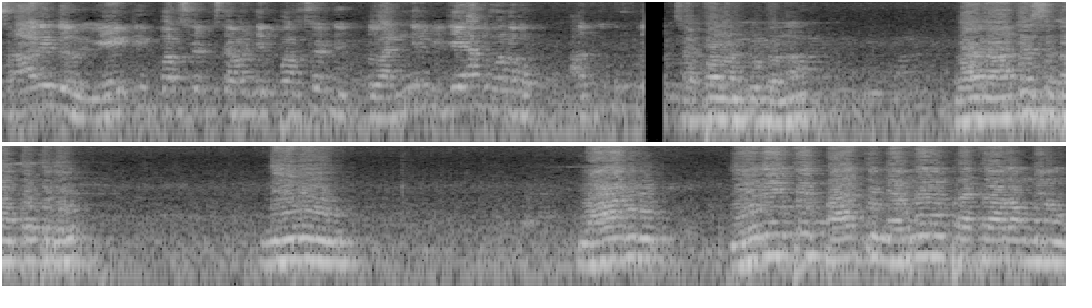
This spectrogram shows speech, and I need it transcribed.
solid eighty percent seventy percent ఇప్పుడు అన్ని విజయాలు మనం అందుకుంటాం చెప్పాలనుకుంటున్నాం. వారి ఆదర్శ దంపతులు నేను వారు ఏదైతే పార్టీ నిర్ణయం ప్రకారం మేము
